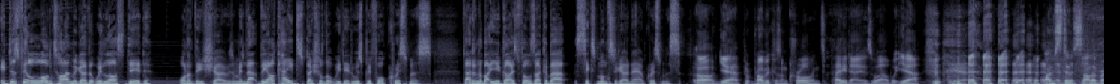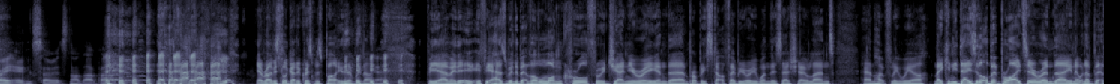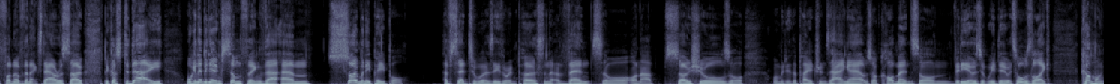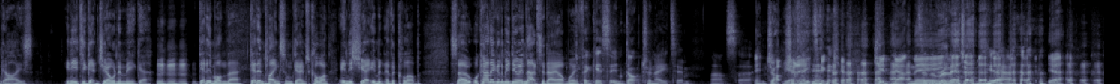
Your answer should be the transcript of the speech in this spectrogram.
it does feel a long time ago that we last did one of these shows. I mean, that the arcade special that we did was before Christmas. I don't know about you guys. Feels like about six months ago now. Christmas. Oh yeah, probably because I'm crawling to payday as well. But yeah, yeah. I'm still celebrating, so it's not that bad. yeah, Ravi's still going to Christmas parties every night. yeah. But yeah, I mean, if it has been a bit of a long crawl through January and um, probably start of February when this uh, show lands, um, hopefully we are making your days a little bit brighter and uh, you know, have a bit of fun over the next hour or so. Because today we're going to be doing something that um, so many people have said to us either in person at events or on our socials or when we do the patrons hangouts or comments on videos that we do. It's always like, come on, guys. You need to get Joe an Amiga. get him on there. Get him playing some games. Come on. Initiate him into the club. So we're kind of going to be doing that today, aren't we? I think it's indoctrinate him. That's uh, indoctrinating. Yeah. Kidnap me. To the religion. yeah. yeah.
